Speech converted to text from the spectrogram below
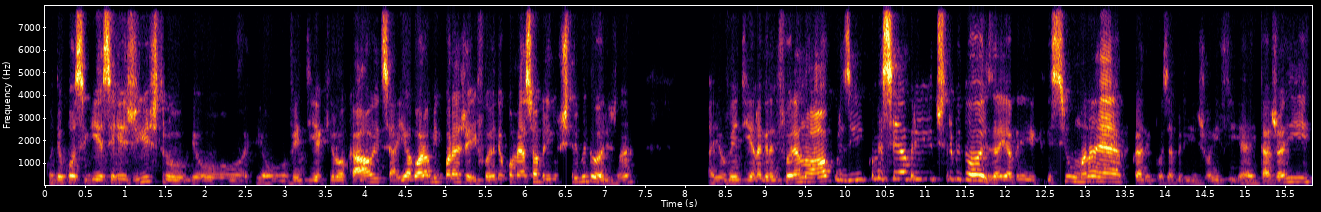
Quando eu consegui esse registro, eu, eu vendi aqui local e disse, aí agora eu me encorajei. Foi onde eu começo a abrir os distribuidores, né? Aí eu vendia na Grande Florianópolis e comecei a abrir distribuidores. Aí abri Criciúma na época, depois abri Joinville, é, Itajaí,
